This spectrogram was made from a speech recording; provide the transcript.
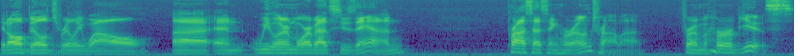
It all builds really well, uh, and we learn more about Suzanne processing her own trauma from her abuse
